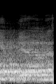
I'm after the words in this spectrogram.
e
